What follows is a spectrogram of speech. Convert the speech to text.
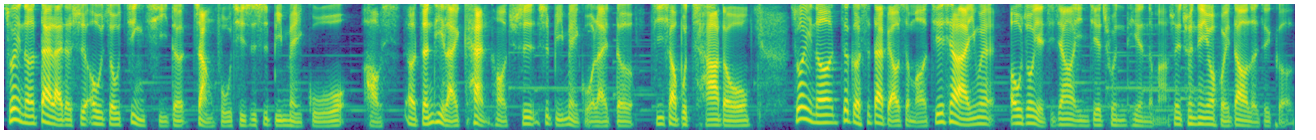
所以呢，带来的是欧洲近期的涨幅其实是比美国好，呃，整体来看，哈、哦，是是比美国来的绩效不差的哦。所以呢，这个是代表什么？接下来因为欧洲也即将要迎接春天了嘛，所以春天又回到了这个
